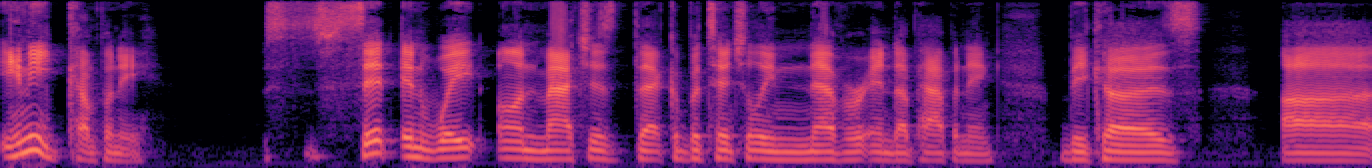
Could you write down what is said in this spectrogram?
any company sit and wait on matches that could potentially never end up happening? Because uh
